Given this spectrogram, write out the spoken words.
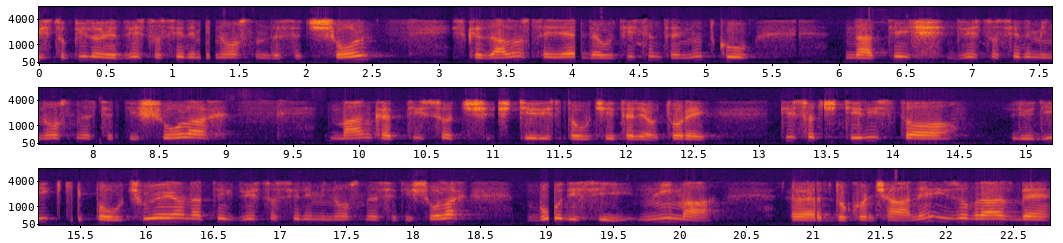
Pristopilo je 287 šol. Izkazalo se je, da v tistem trenutku na teh 287 šolah manjka 1400 učiteljev. Torej 1400 ljudi, ki poučujejo na teh 287 šolah, bodi si nima eh, dokončane izobrazbe,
